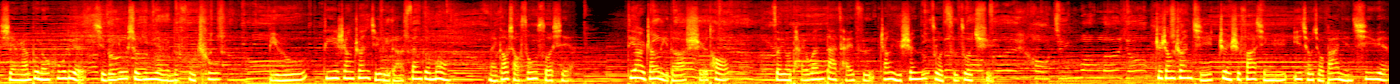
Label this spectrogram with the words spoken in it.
显然不能忽略几位优秀音乐人的付出。比如第一张专辑里的《三个梦》，乃高晓松所写；第二张里的《石头》，则由台湾大才子张雨生作词作曲。这张专辑正式发行于一九九八年七月，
